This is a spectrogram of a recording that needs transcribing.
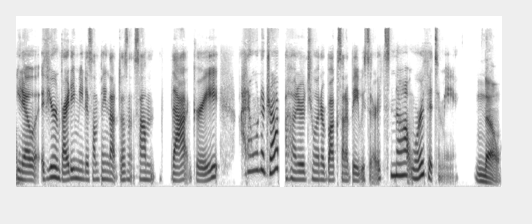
you know, if you're inviting me to something that doesn't sound that great, I don't want to drop 100, 200 bucks on a babysitter. It's not worth it to me. No.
